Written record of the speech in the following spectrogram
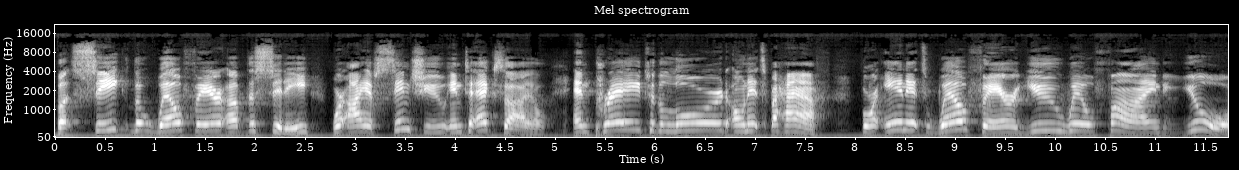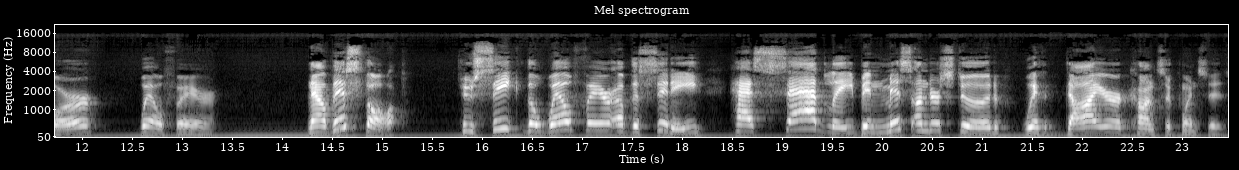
But seek the welfare of the city where I have sent you into exile and pray to the Lord on its behalf, for in its welfare you will find your welfare. Now, this thought, to seek the welfare of the city, has sadly been misunderstood with dire consequences.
